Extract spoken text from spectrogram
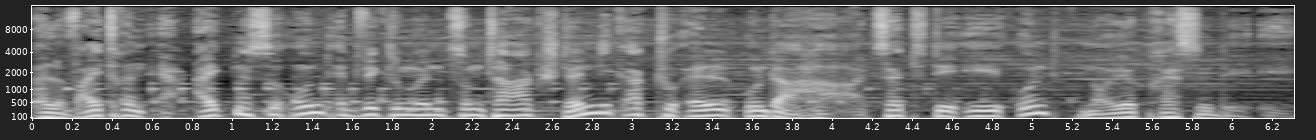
Alle weiteren Ereignisse und Entwicklungen zum Tag ständig aktuell unter haz.de und neuepresse.de.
